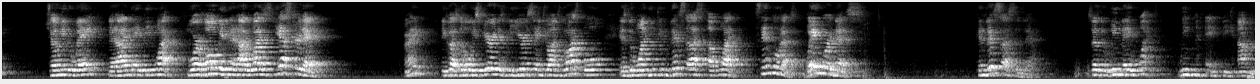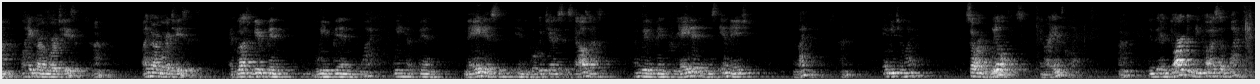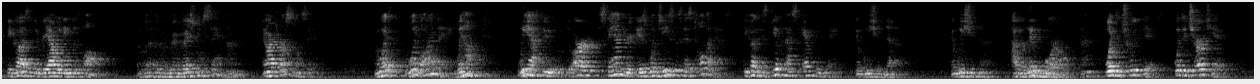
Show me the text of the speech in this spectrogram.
Show me the way that I may be what? More holy than I was yesterday. Right? Because the Holy Spirit, as we hear in St. John's Gospel, is the one who convicts us of what? Sinfulness, waywardness. Convicts us of that. So that we may what? We may become like our Lord Jesus. Huh? Like our Lord Jesus. As we've been, we've been what? We have been made, as in the book of Genesis tells us, and we have been created in his image and likeness. Huh? Image and likeness. So our wills and our intellect, huh? they're darkened because of what? Because of the reality of the fall, of, of, of sin, huh? and our personal sin. And what, what are they? Well, we have to, our standard is what Jesus has taught us, because he's given us everything that we should know. And we should know how to live morally, huh? what the truth is, what the church is,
